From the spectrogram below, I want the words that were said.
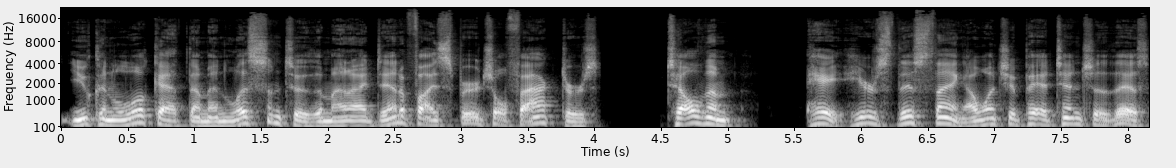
you can look at them and listen to them and identify spiritual factors. Tell them, hey, here's this thing. I want you to pay attention to this.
